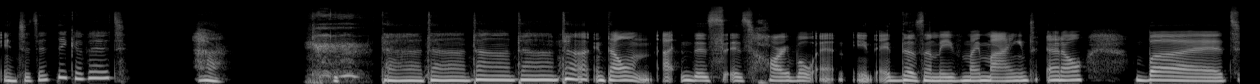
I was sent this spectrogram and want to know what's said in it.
Into the thick of it. Huh. Tá, tá, tá, tá, tá. Então, I- this is horrible and it, it doesn't leave my mind at all. But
